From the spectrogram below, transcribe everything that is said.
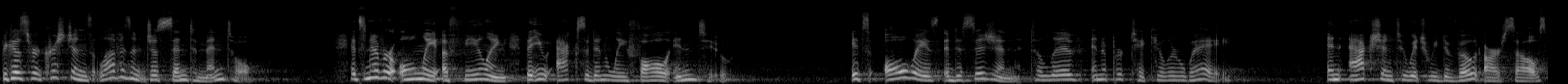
Because for Christians, love isn't just sentimental, it's never only a feeling that you accidentally fall into. It's always a decision to live in a particular way, an action to which we devote ourselves,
